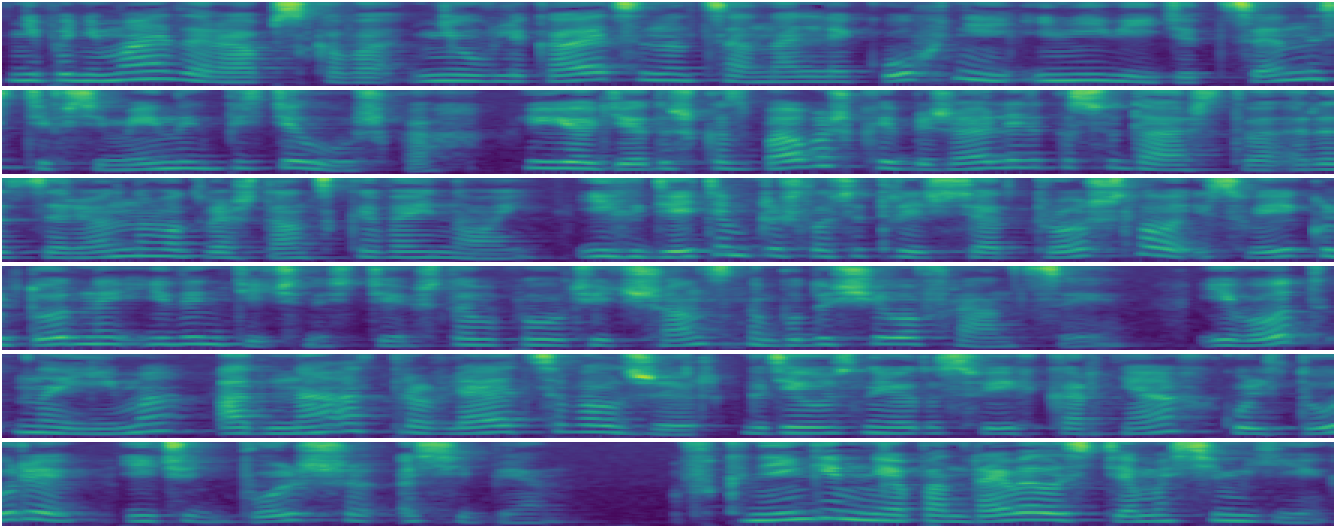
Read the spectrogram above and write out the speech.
Не понимает арабского, не увлекается национальной кухней и не видит ценности в семейных безделушках. Ее дедушка с бабушкой бежали из государства, разоренного гражданской войной. Их детям пришлось отречься от прошлого и своей культурной идентичности, чтобы получить шанс на будущее во Франции. И вот Наима одна отправляется в Алжир, где узнает о своих корнях, культуре и чуть больше о себе. В книге мне понравилась тема семьи.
